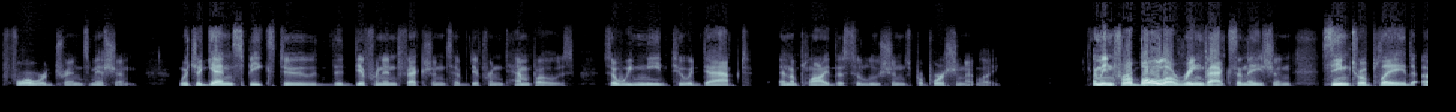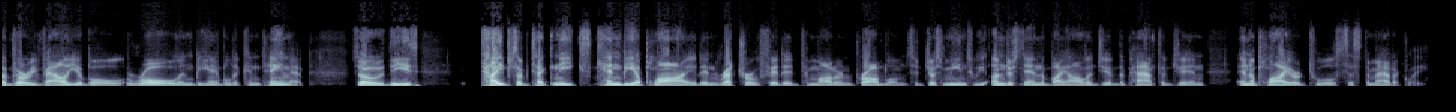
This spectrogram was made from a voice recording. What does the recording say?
forward transmission, which again speaks to the different infections have different tempos. So we need to adapt and apply the solutions proportionately. I mean, for Ebola, ring vaccination seemed to have played a very valuable role in being able to contain it. So these types of techniques can be applied and retrofitted to modern problems. It just means we understand the biology of the pathogen and apply our tools systematically.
